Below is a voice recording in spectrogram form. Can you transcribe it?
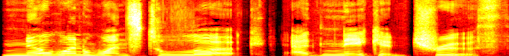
No one wants to look at naked truth.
